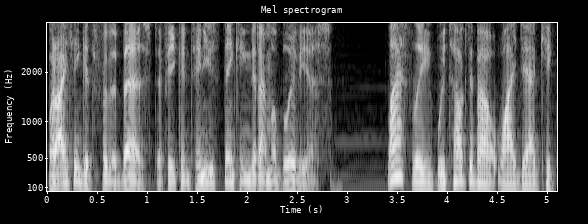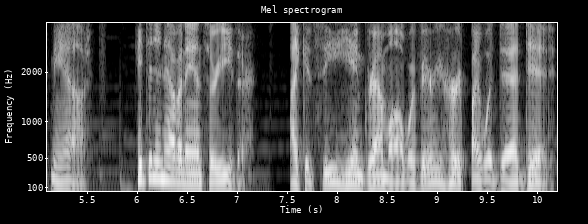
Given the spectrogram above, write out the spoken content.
but I think it's for the best if he continues thinking that I'm oblivious. Lastly, we talked about why Dad kicked me out. He didn't have an answer either. I could see he and Grandma were very hurt by what Dad did.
